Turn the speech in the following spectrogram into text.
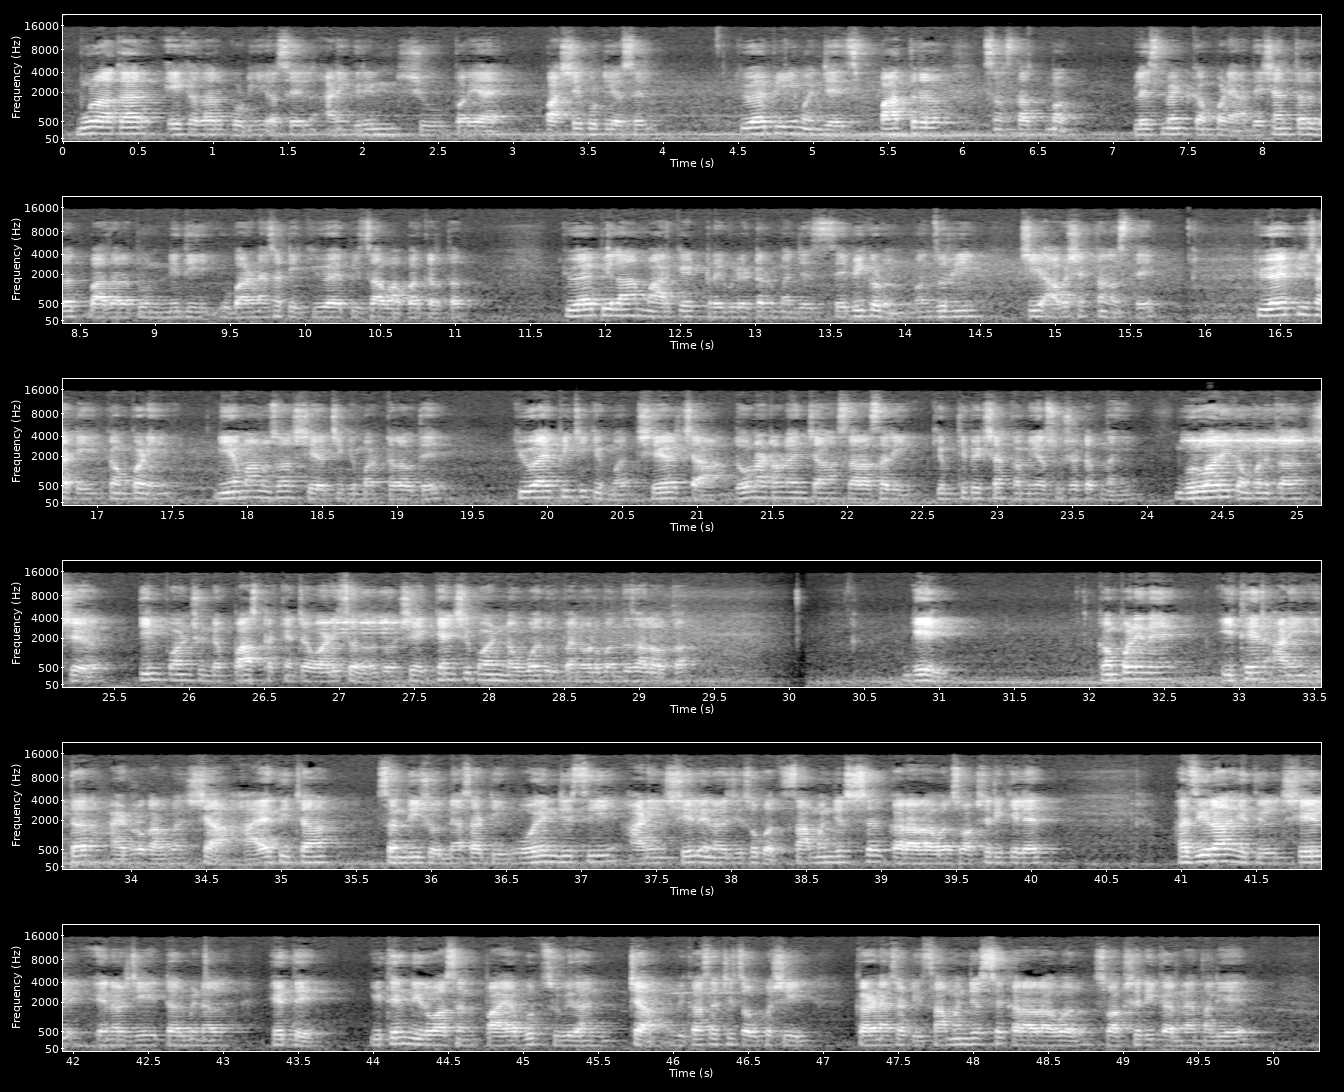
मूळ आकार एक हजार कोटी असेल आणि ग्रीन शू पर्याय पाचशे कोटी असेल. क्यू आय पी म्हणजेच पात्र संस्थात्मक प्लेसमेंट कंपन्या देशांतर्गत बाजारातून निधी उभारण्यासाठी क्यू आय पीचा वापर करतात. क्यू आय पीला मार्केट रेग्युलेटर म्हणजेच सेबीकडून मंजुरीची आवश्यकता नसते. क्यू आय पीसाठी कंपनी नियमानुसार शेअरची किंमत ठरवते. क्यू आय पीची किंमत शेअरच्या दोन आठवड्यांच्या सरासरी किमतीपेक्षा कमी असू शकत नाही. गुरुवारी कंपनीचा शेअर तीन पॉईंट शून्य पाच टक्क्यांच्या वाढीसह दोनशे एक्क्याऐंशी पॉईंट नव्वद रुपयांवर बंद झाला होता. गेल कंपनीने इथेन आणि इतर हायड्रोकार्बन्सच्या आयातीच्या संधी शोधण्यासाठी ओ एन जी सी आणि शेल एनर्जीसोबत सामंजस्य करारावर स्वाक्षरी केली आहेत हजिरा येथील शेल एनर्जी टर्मिनल येथे इथेन निर्वासन पायाभूत सुविधांच्या विकासाची चौकशी करण्यासाठी सामंजस्य करारावर स्वाक्षरी करण्यात आली आहे.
